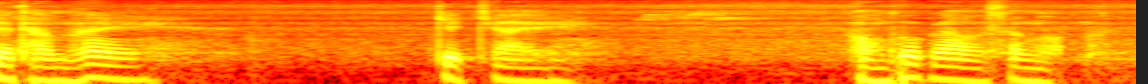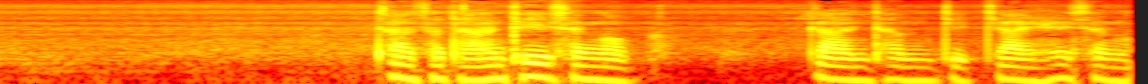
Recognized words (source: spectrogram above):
จะทำให้จิตใจของพวกเราสงบ ถ้าสถานที่สงบ การทำจิตใจให้สง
